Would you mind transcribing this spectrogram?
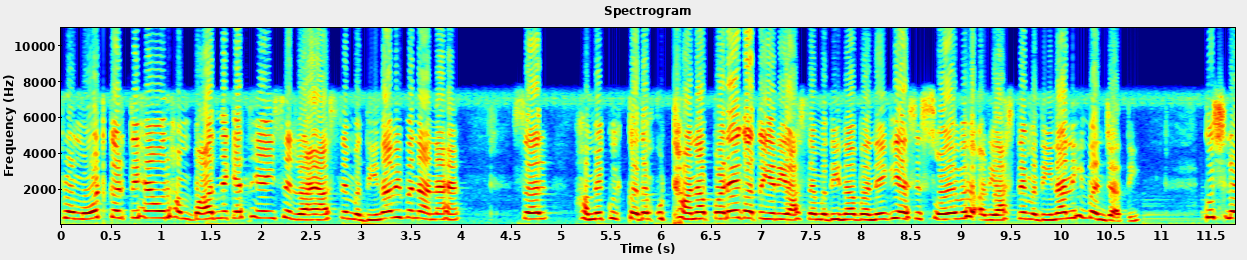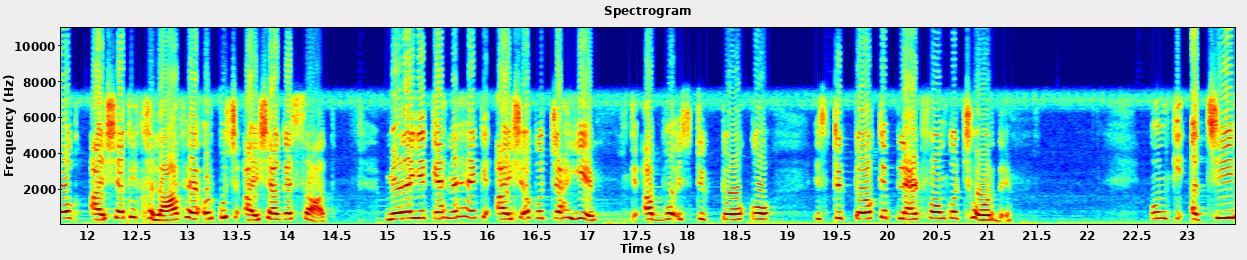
پروموٹ کرتے ہیں اور ہم بعد میں کہتے ہیں اسے ریاست مدینہ بھی بنانا ہے۔ سر، ہمیں کوئی قدم اٹھانا پڑے گا تو یہ ریاست مدینہ بنے گی، ایسے سوئے ہوئے ریاست مدینہ نہیں بن جاتی۔ کچھ لوگ عائشہ کے خلاف ہے اور کچھ عائشہ کے ساتھ۔ میرا یہ کہنا ہے کہ عائشہ کو چاہیے کہ اب وہ اس ٹک ٹاک کو اس ٹک ٹاک کے پلیٹ فارم کو چھوڑ دے ان کی اچھی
